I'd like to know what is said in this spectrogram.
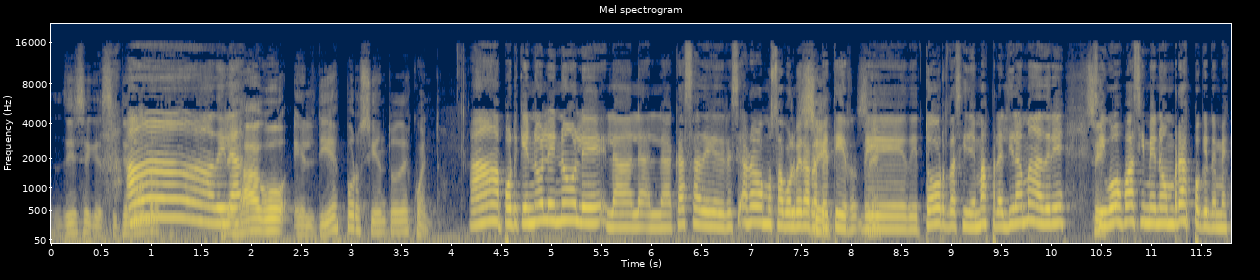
dice que si te Ah, nombran, de les la- hago el 10% de descuento. Ah, porque Nole Nole, la, la, la casa de... Ahora vamos a volver a Sí, repetir, sí. de, de tortas y demás para el Día de la Madre. Sí. Si vos vas y me nombrás porque te me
